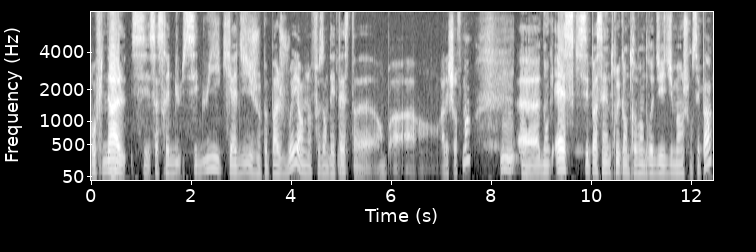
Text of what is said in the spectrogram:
Au final, c'est ça serait lui, c'est lui qui a dit je peux pas jouer en faisant des tests euh, en, en à l'échauffement. Mhm. Euh, donc, est-ce qu'il s'est passé un truc entre vendredi et dimanche? On ne sait pas.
